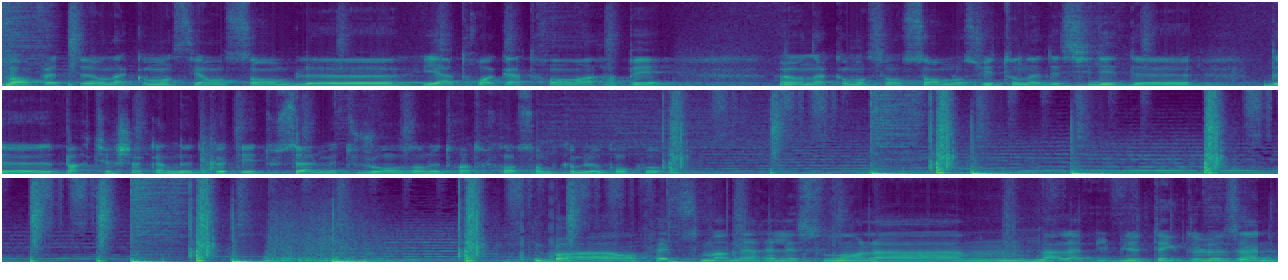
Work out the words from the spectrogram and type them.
Bah, en fait, on a commencé ensemble euh, il y a 3-4 ans à rapper. Euh, on a commencé ensemble, ensuite on a décidé de, de partir chacun de notre côté tout seul, mais toujours en faisant deux trois trucs ensemble comme le concours. Bah en fait ma mère elle est souvent à la, à la bibliothèque de Lausanne.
